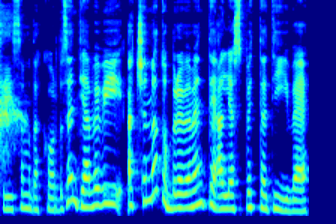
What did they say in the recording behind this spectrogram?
Sì, sono d'accordo. Senti, avevi accennato brevemente alle aspettative.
